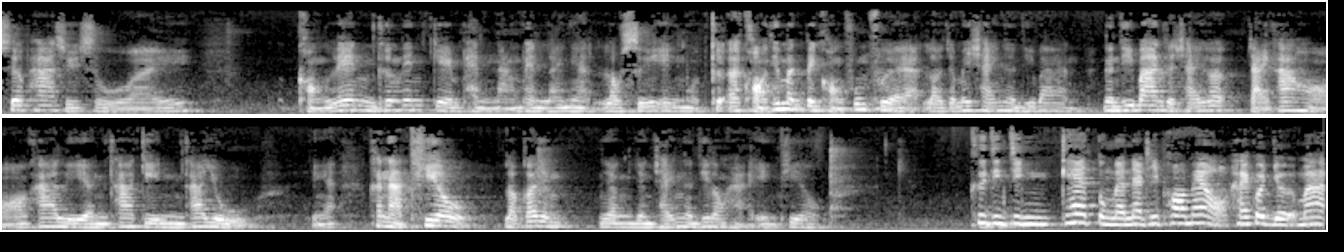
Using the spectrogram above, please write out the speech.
เสื้อผ้าสวยๆของเล่นเครื่องเล่นเกมแผ่นหนังแผ่นอะไรเนี่ยเราซื้อเองหมดคือเอ่อของที่มันเป็นของฟุ่มเฟือยอะเราจะไม่ใช้เงินที่บ้าน เงินที่บ้านจะใช้ก็จ่ายค่าหอ ค่าเรียน ค่ากิน ค่าอยู่ อย่างเงี้ย ขนาดเที่ยวเราก็ยัง ยังยังใช้เงินที่เราหาเองเที่ยว คือจริง ๆ แค่ตรงนั้นเนี่ยที่พ่อแม่ออกให้ก็เยอะมาก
